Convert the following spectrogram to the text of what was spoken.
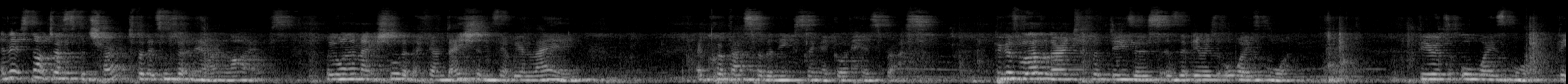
And that's not just for church, but that's also in our own lives. We want to make sure that the foundations that we're laying equip us for the next thing that God has for us. Because what I've learned with Jesus is that there is always more. There is always more. The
